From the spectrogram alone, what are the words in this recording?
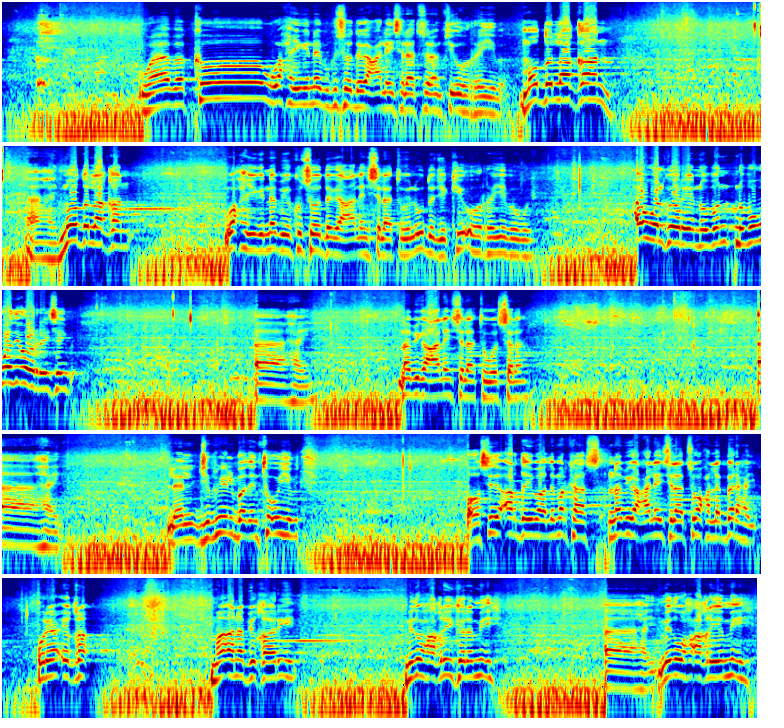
Waaba koo waxyigii nebigu ku soo dega calayhi salatu wasalaam tii u horreeyeyba mutlaqan. Mutlaqan. Waxyigii nabiga ku soo dega calayhi salaatu wa nugu dajiy kii u horreeyeyba wey. Awalka horreeya nubuwadii u horreysayba nabiga calayhi salaatu wasalaam jibriil baad intuu u yimid. Oo sidii arday baad markaas nabiga calayhi salatu wasallam wax la barahay. Qoriya iqra. Ma ana biqaari'in mid wax aqriyi kara mi. Ahay. Mid wax aqriya mi.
